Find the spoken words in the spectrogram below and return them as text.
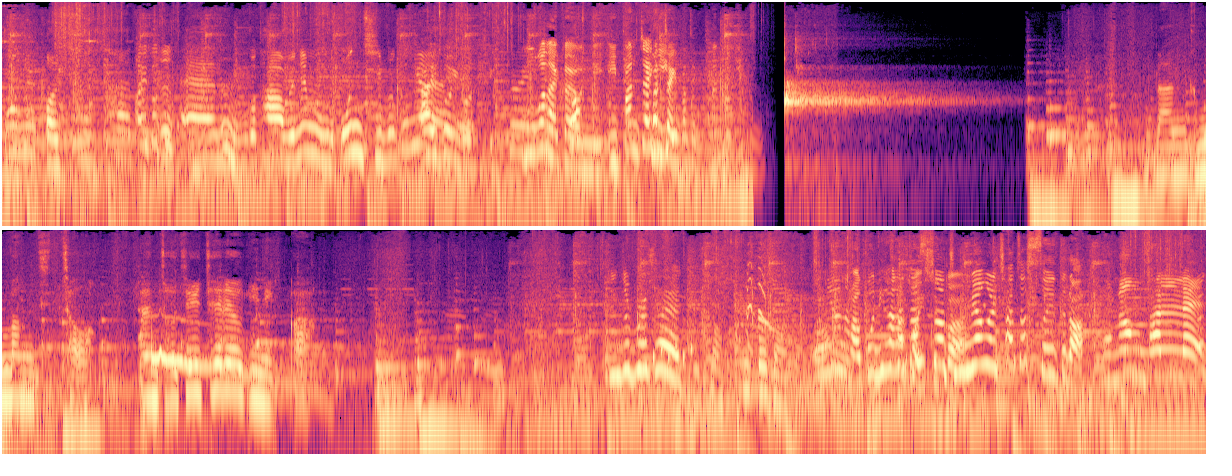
꾸밀 걸 찾아야 아 이거 좀 음, 이거 다 왜냐면 우리 온 집을 꾸며야 아, 이거, 돼. 이거. 뭐가 날까요 언니 이 반짝이 반짝이 반짝이. 난 금방 지쳐. 난 저질 체력이니까. 진주불 사야지 이거다. 언니는 바구니 하나 더 있을 거야 조명을 찾았어 얘들아. 조명 살래.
